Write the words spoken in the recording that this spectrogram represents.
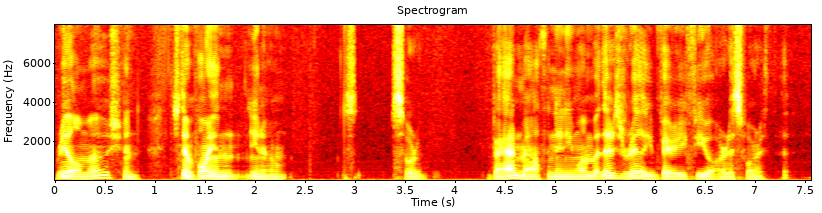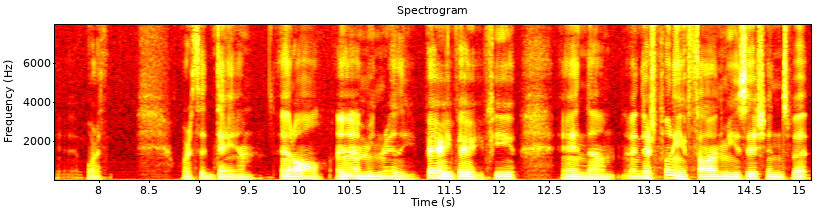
real emotion. There's no point in you know, s- sort of bad mouthing anyone, but there's really very few artists worth worth worth a damn at all. I mean, really, very very few, and um, there's plenty of fine musicians, but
